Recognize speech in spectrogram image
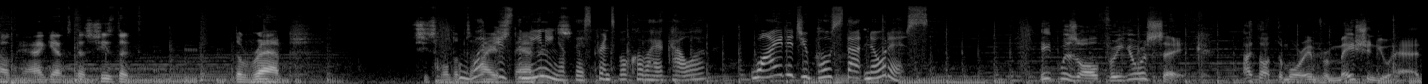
okay, I guess because she's the the rep, she's hold up to What higher is standards. the meaning of this, Principal Kobayakawa? Why did you post that notice? It was all for your sake. I thought the more information you had,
